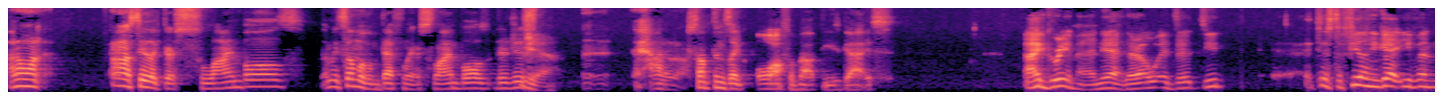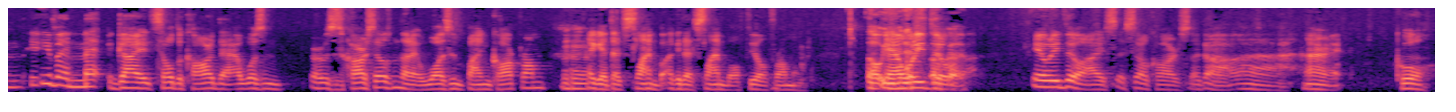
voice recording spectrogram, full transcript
I don't want. I don't want to say like they're slime balls. I mean, some of them definitely are slime balls. They're just. Yeah. I don't know. Something's like off about these guys. I agree, man. Yeah, they're al- it's, it's, you, just the feeling you get. Even even I met a guy that sold a car that I wasn't, or it was a car salesman that I wasn't buying a car from. I get that slime. I get that slime ball feel from him. Oh Yeah, what do you do? okay. Yeah, what do you do? I, I sell cars. Like, oh, ah, all right, cool.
